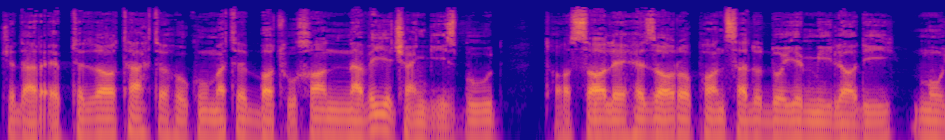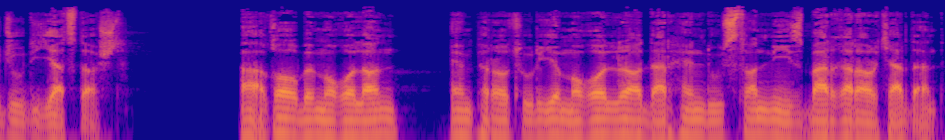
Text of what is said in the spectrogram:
که در ابتدا تحت حکومت باتوخان نوه چنگیز بود تا سال 1502 میلادی موجودیت داشت. اعقاب مغولان امپراتوری مغول را در هندوستان نیز برقرار کردند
